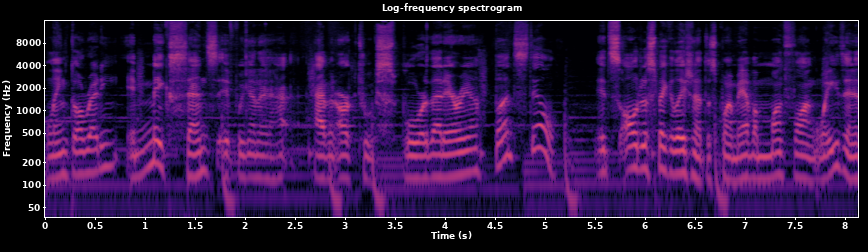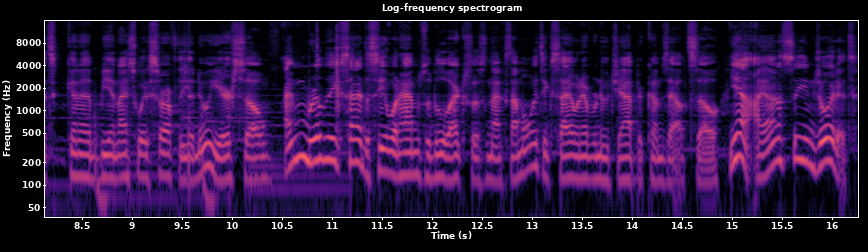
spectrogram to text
linked already, it makes sense if we're gonna ha have an arc to explore that area. But still, it's all just speculation at this point. We have a month long wait, and it's gonna be a nice way to start off the new year. So I'm really excited to see what happens with Blue Exorcist next. I'm always excited whenever a new chapter comes out. So yeah, I honestly enjoyed it.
